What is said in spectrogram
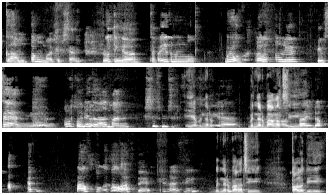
gampang banget tipsen. Lu tinggal chat aja temen lu, bro, tolong ya tipsen gitu. Udah tuh aman. iya bener Iya. bener banget Kalau sih misalnya udah paket, langsung ke kelas deh, iya nggak sih? bener banget sih kalau di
